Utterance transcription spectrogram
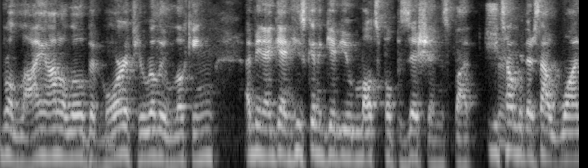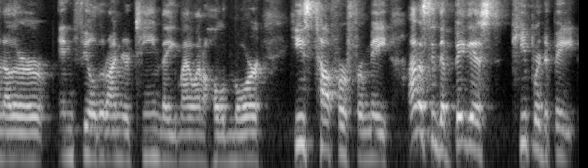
rely on a little bit more if you're really looking. I mean, again, he's going to give you multiple positions, but sure. you tell me there's not one other infielder on your team that you might want to hold more. He's tougher for me. Honestly, the biggest keeper debate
